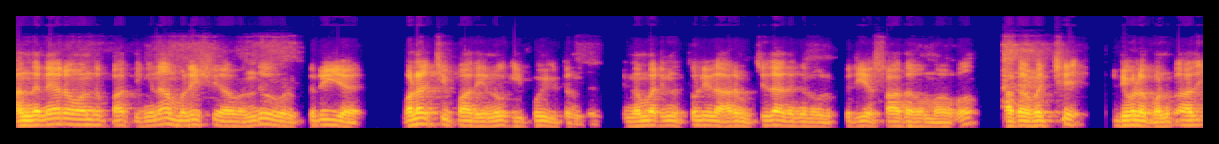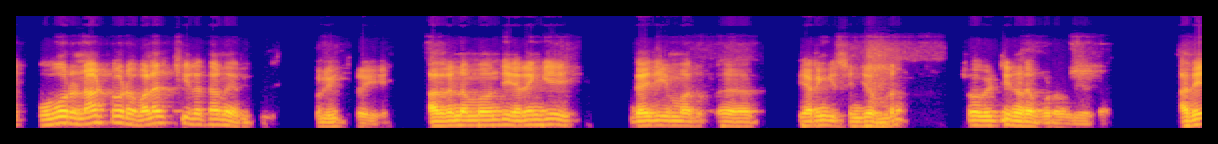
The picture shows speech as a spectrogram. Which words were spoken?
அந்த நேரம் வந்து பாத்தீங்கன்னா மலேசியா வந்து ஒரு பெரிய வளர்ச்சி பாதையை நோக்கி போய்கிட்டு இருந்தது. இந்த மாதிரி இந்த தொழில் ஆரம்பிச்சது அதுக்கு ஒரு பெரிய சாதகமாகவும் அதை வச்சு டெவலப் பண்ணும் அது ஒவ்வொரு நாட்டோட வளர்ச்சியில தானே இருக்குது தொழில்துறை. அதுல நம்ம வந்து இறங்கி தைரியமா அஹ், இறங்கி செஞ்சோம்னா ஸோ வெற்றி நடப்பட வேண்டியது அதே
